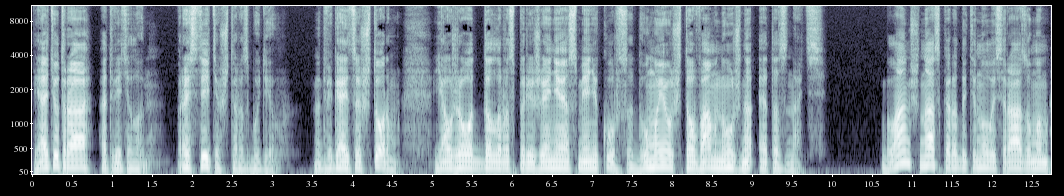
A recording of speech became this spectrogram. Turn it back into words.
«Пять утра», — ответил он. «Простите, что разбудил. Надвигается шторм. Я уже отдал распоряжение о смене курса. Думаю, что вам нужно это знать». Бланш наскоро дотянулась разумом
